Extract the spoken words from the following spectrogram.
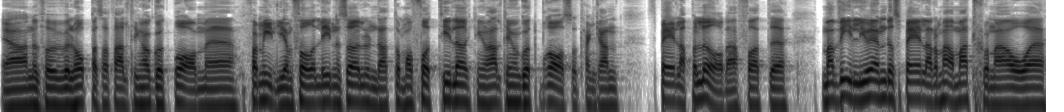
Ja, nu får vi väl hoppas att allting har gått bra med familjen för Linus Ölund. Att de har fått tillökning och allting har gått bra så att han kan spela på lördag. För att eh, man vill ju ändå spela de här matcherna och eh,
